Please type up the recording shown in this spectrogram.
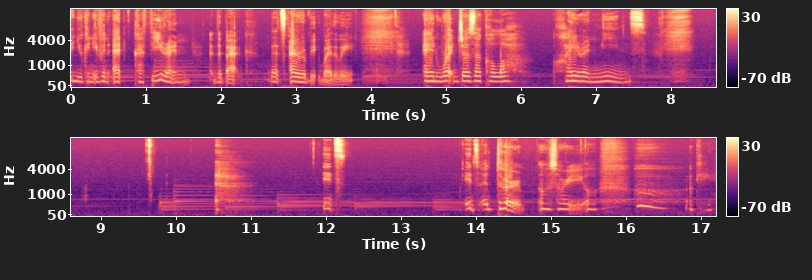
and you can even add kathiran at the back. That's Arabic, by the way. And what jazakallah khairan means, it's it's a term. Oh, sorry. Oh, okay.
